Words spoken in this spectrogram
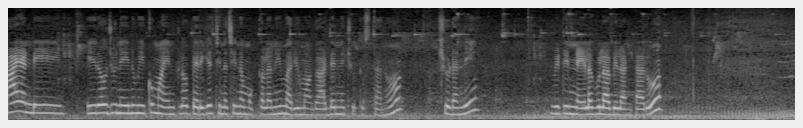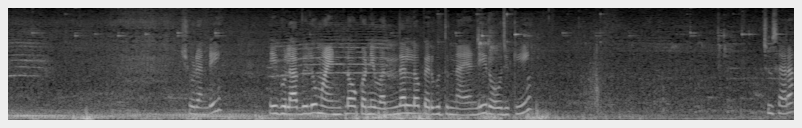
హాయ్ అండి. ఈరోజు నేను మీకు మా ఇంట్లో పెరిగే చిన్న చిన్న మొక్కలని మరియు మా గార్డెన్ని చూపిస్తాను. చూడండి. వీటిని నేల గులాబీలు అంటారు. చూడండి. ఈ గులాబీలు మా ఇంట్లో కొన్ని వందల్లో పెరుగుతున్నాయండి రోజుకి. చూసారా?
